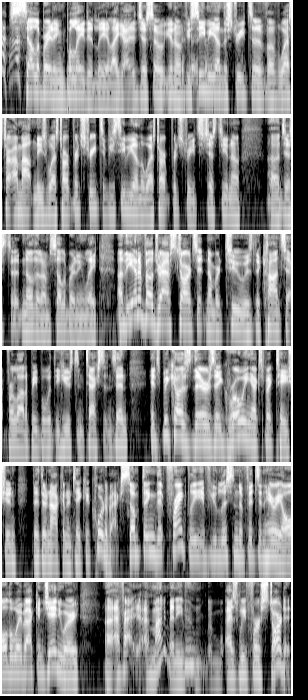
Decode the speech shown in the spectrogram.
celebrating belatedly. Like, I, just so you know, if you see me on the streets of, of West, Hart, I'm out in these West Hartford streets. If you see me on the West Hartford streets, just you know, uh, just uh, know that I'm celebrating late. Uh, the NFL draft starts at number two is the concept for a lot of people with the Houston Texans, and it's because there's a growing expectation that they're not going to take a quarterback. Something that, frankly, if you listen to Fitz and Harry all the way back in January. Uh, I might have been even as we first started.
